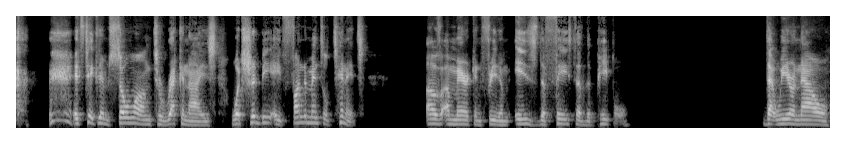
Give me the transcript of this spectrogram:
it's taken him so long to recognize what should be a fundamental tenet of American freedom is the faith of the people. That we are now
